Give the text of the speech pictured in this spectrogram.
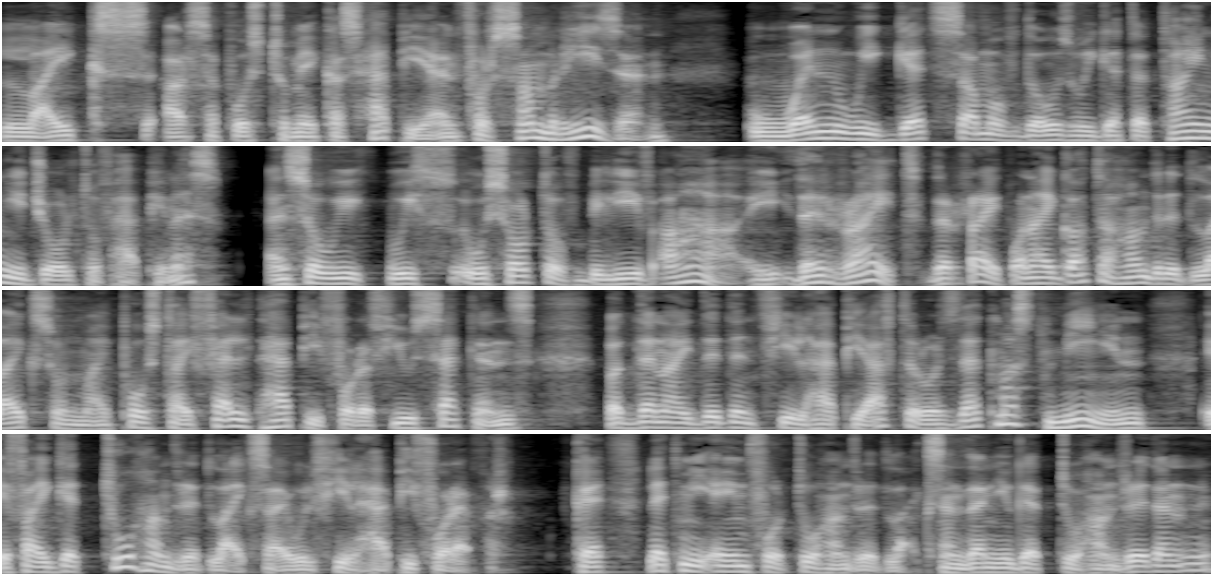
likes are supposed to make us happy. And for some reason, when we get some of those, we get a tiny jolt of happiness. And so we, we, we sort of believe, ah, they're right, they're right. When I got 100 likes on my post, I felt happy for a few seconds, but then I didn't feel happy afterwards. That must mean if I get 200 likes, I will feel happy forever. Okay, let me aim for 200 likes, and then you get 200, and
